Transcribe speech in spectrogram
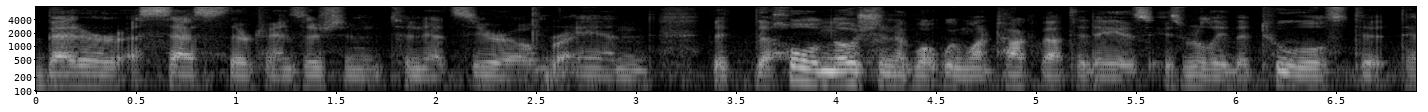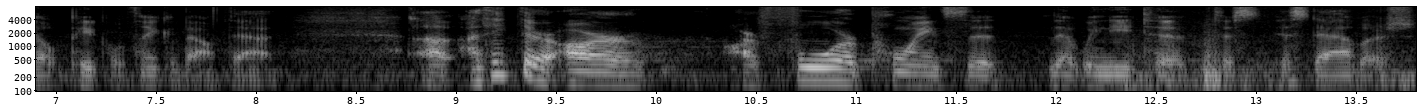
better assess their transition to net zero. Right. And the, the whole notion of what we want to talk about today is, is really the tools to, to help people think about that. Uh, I think there are, are four points that, that we need to, to establish.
